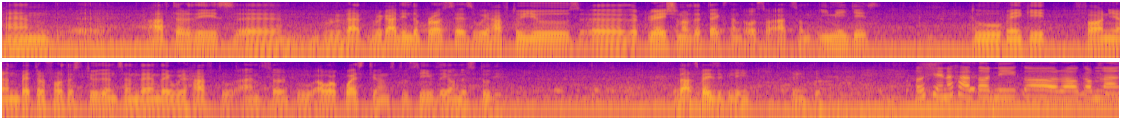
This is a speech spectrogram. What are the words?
And uh, after this, uh, regarding the process, we have to use uh, the creation of the text and also add some images to make it funnier and better for the students, and then they will have to answer to our questions to see if they understood it. That's basically it. Thank you. โอเคนะคะ ตอนนี้ก็เรากำลัง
